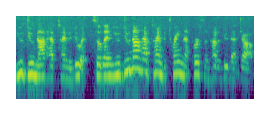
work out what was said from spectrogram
you do not have time to do it. So then you do not have time to train that person how to do that job.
